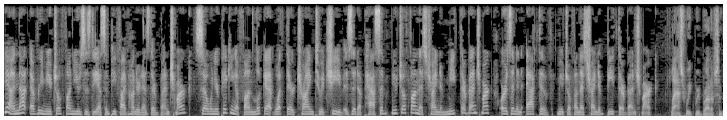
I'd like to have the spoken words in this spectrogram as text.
Yeah, and not every mutual fund uses the S&P 500 as their benchmark. So when you're picking a fund, look at what they're trying to achieve. Is it a passive mutual fund that's trying to meet their benchmark or is it an active mutual fund that's trying to beat their benchmark? Last week we brought up some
